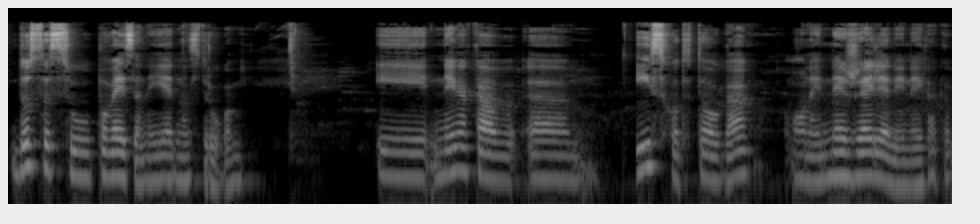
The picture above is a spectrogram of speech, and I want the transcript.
dosta su povezane jedna s drugom. I nekakav ishod toga, onaj neželjeni nekakav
